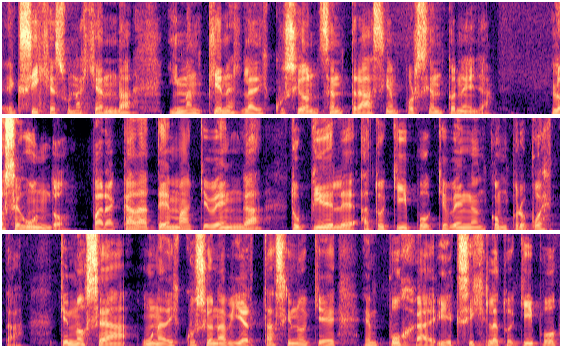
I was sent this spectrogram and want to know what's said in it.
exiges una agenda y mantienes la discusión centrada 100% en ella. Lo segundo, para cada tema que venga, tú pídele a tu equipo que vengan con propuesta, que no sea una discusión abierta, sino que empuja y exige a tu equipo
